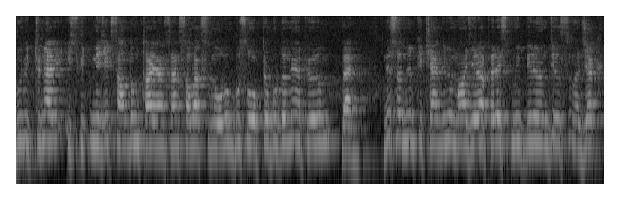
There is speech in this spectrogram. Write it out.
Bu bir tünel hiç bitmeyecek sandım. Taylan sen salaksın oğlum. Bu soğukta burada ne yapıyorum ben? Ne sanıyorum ki kendimi macera perest mi bir önce ısınacak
